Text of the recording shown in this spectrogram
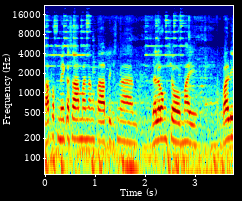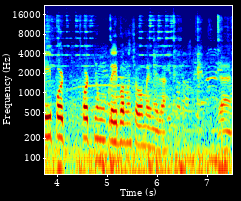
Tapos may kasama ng toppings na dalawang siomay. Bali pork, pork yung flavor ng siomay nila. Yan.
